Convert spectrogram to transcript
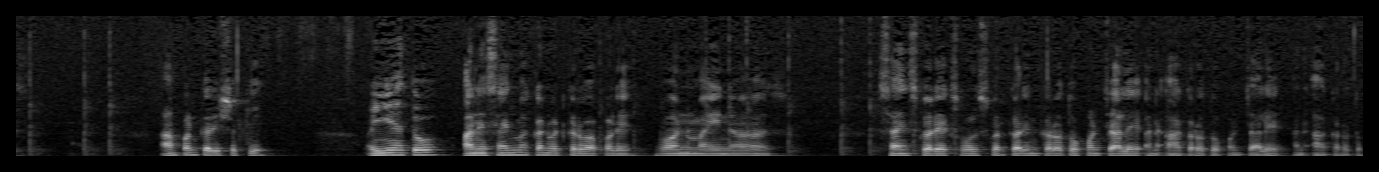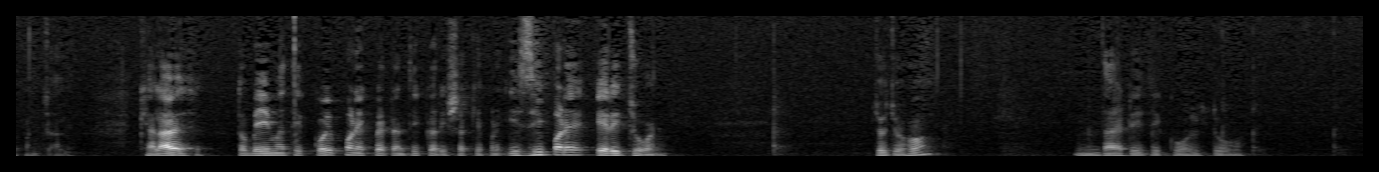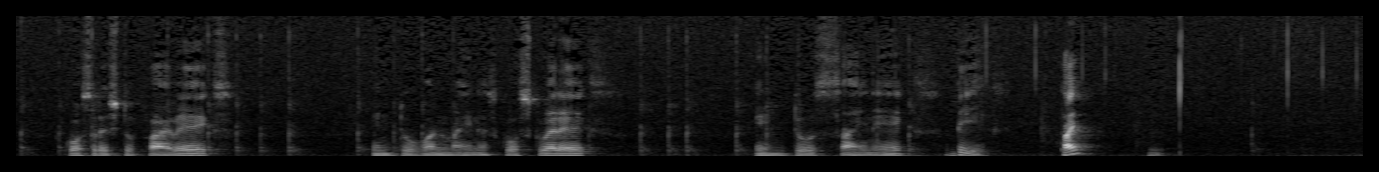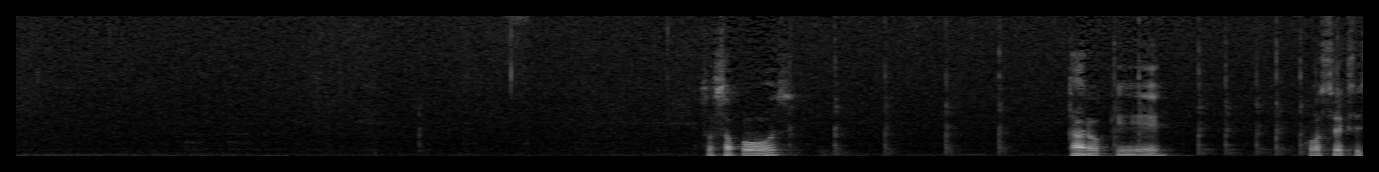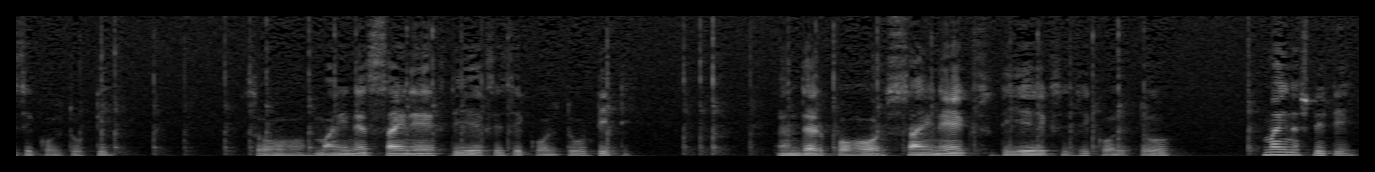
આમ પણ કરી શકીએ. અહીંયા તો આને સાઇનમાં convert કરવા પડે. One minus sine square x whole square કરીને કરો તો પણ ચાલે અને આ કરો તો પણ ચાલે અને આ કરો તો પણ ચાલે. ખ્યાલ આવે છે? તો બેમાંથી કોઈ પણ એક પેટર્નથી કરી શકીએ પણ ઇઝી પડે એ રીત જોવાની જોજો હો that is equal to cos raised to 5x into 1 minus cos square x into sin x dx થાય So suppose theta k cos x is equal to t. So minus sin x dx is equal to dt. And therefore sin x dx is equal to minus dt.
